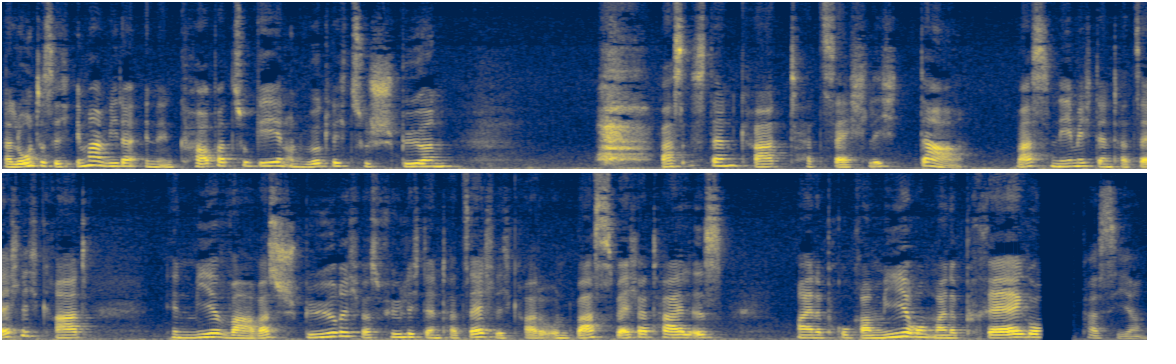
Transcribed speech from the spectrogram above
Da lohnt es sich immer wieder in den Körper zu gehen und wirklich zu spüren, was ist denn gerade tatsächlich da? Was nehme ich denn tatsächlich gerade in mir wahr? Was spüre ich? Was fühle ich denn tatsächlich gerade? Und was, welcher Teil ist meine Programmierung, meine Prägung passieren?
